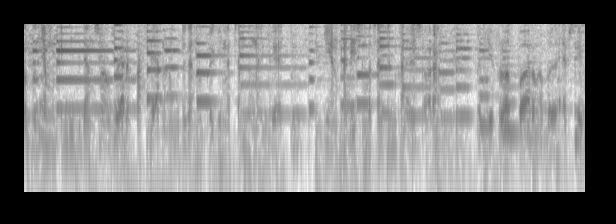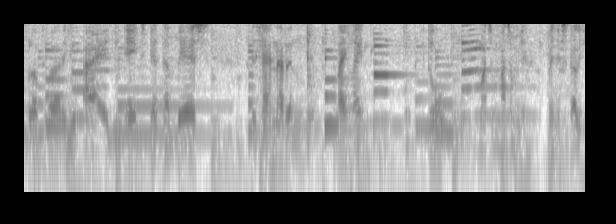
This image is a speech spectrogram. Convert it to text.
tentunya mungkin di bidang software pasti akan membutuhkan berbagai macam tenaga. Yang tadi sempat saya sebutkan dari seorang web developer, mobile apps developer, UI, UX, database, designer dan lain-lain. Itu macam-macam ya banyak sekali.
